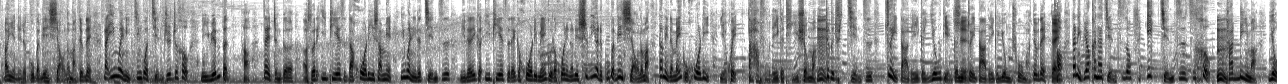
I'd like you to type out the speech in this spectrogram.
然后你的股本变小了嘛，对不对？那因为你经过减资之后，你原本好，在整个啊所谓的 EPS 的获利上面，因为你的减资，你的一个 EPS 的一个获利，每股的获利能力，是不是因为你的股本变小了嘛？当你的每股获利也会大幅的一个提升嘛？嗯这个就是减资最大的一个优点跟最大的一个用处嘛，对不对？对好，那你不要看它减资哦，一减资之后，嗯它立马又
